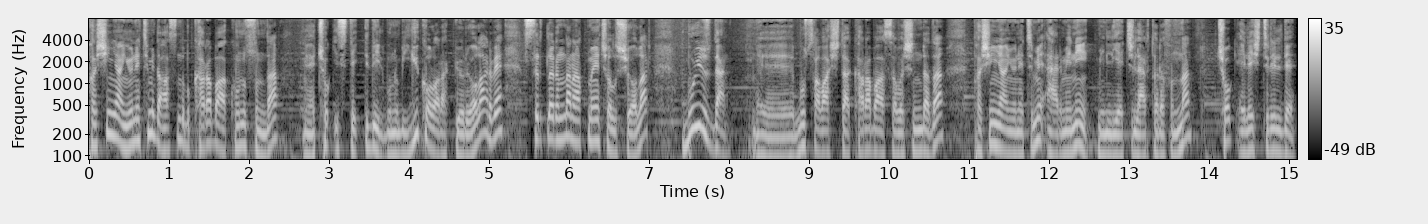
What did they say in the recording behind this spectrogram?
Paşinyan yönetimi de aslında bu Karabağ konusunda e, çok istekli değil. Bunu bir yük olarak görüyorlar ve sırtlarından atmaya çalışıyorlar. Bu yüzden e, bu savaşta Karabağ Savaşı'nda da Paşinyan yönetimi Ermeni milliyetçiler tarafından çok eleştirildi.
